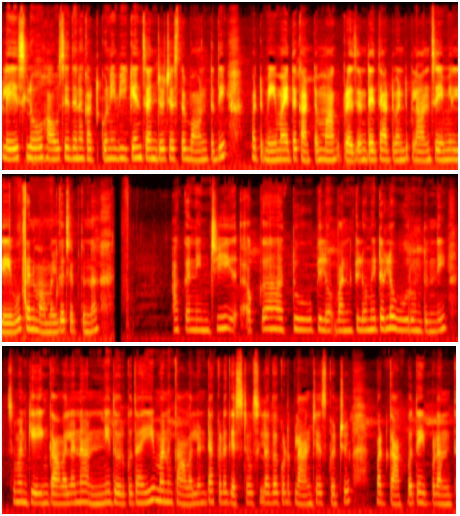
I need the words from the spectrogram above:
ప్లేస్లో హౌస్ ఏదైనా కట్టుకొని వీకెండ్స్ ఎంజాయ్ చేస్తే బాగుంటుంది. బట్ మేమైతే కట్టం మాకు ప్రజెంట్ అయితే అటువంటి ప్లాన్స్ ఏమీ లేవు. కానీ మామూలుగా చెప్తున్నా అక్కడి నుంచి ఒక టూ కిలో వన్ కిలోమీటర్లో ఊరు ఉంటుంది. సో మనకి ఏం కావాలన్నా అన్నీ దొరుకుతాయి. మనం కావాలంటే అక్కడ గెస్ట్ హౌస్ లాగా కూడా ప్లాన్ చేసుకోవచ్చు. బట్ కాకపోతే ఇప్పుడు అంత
